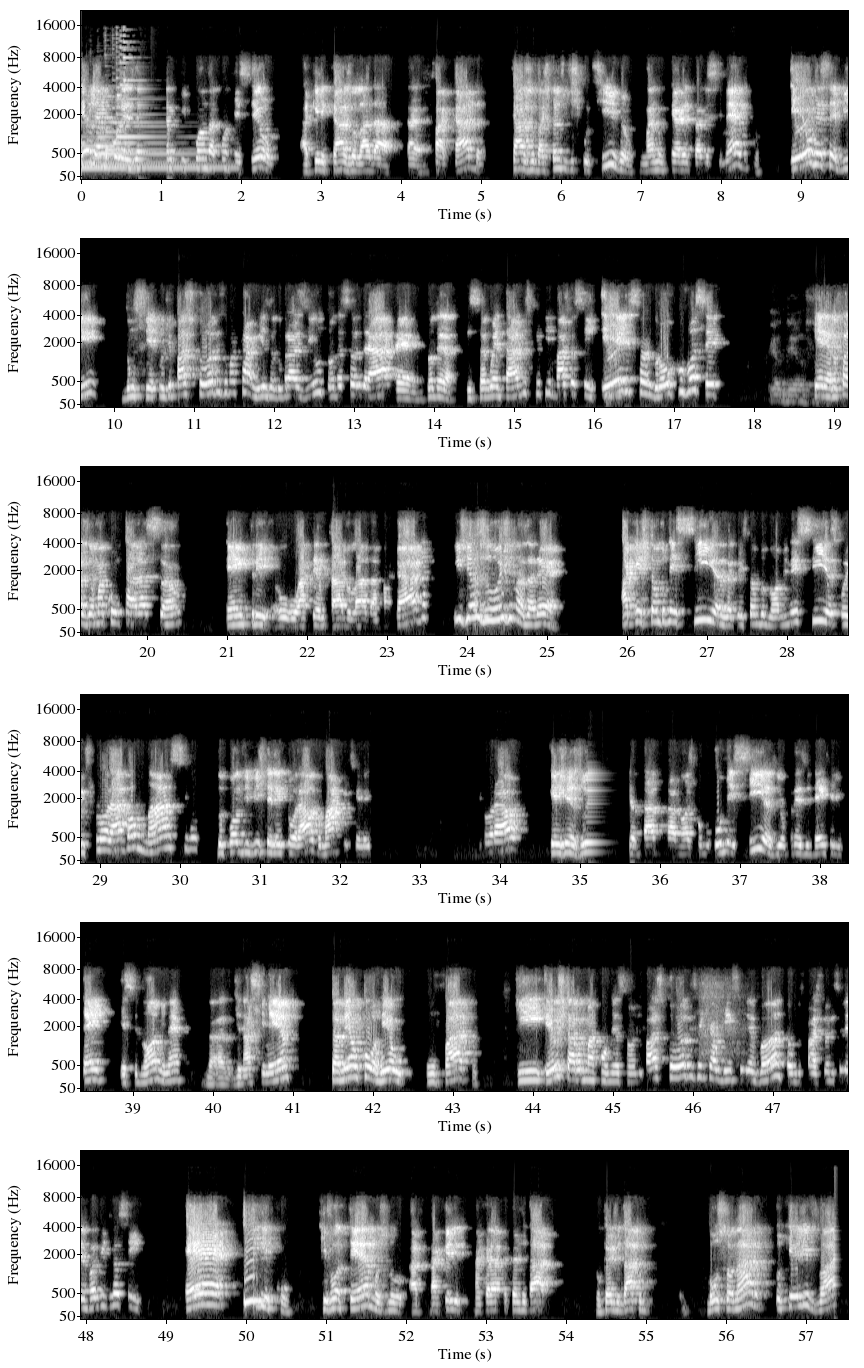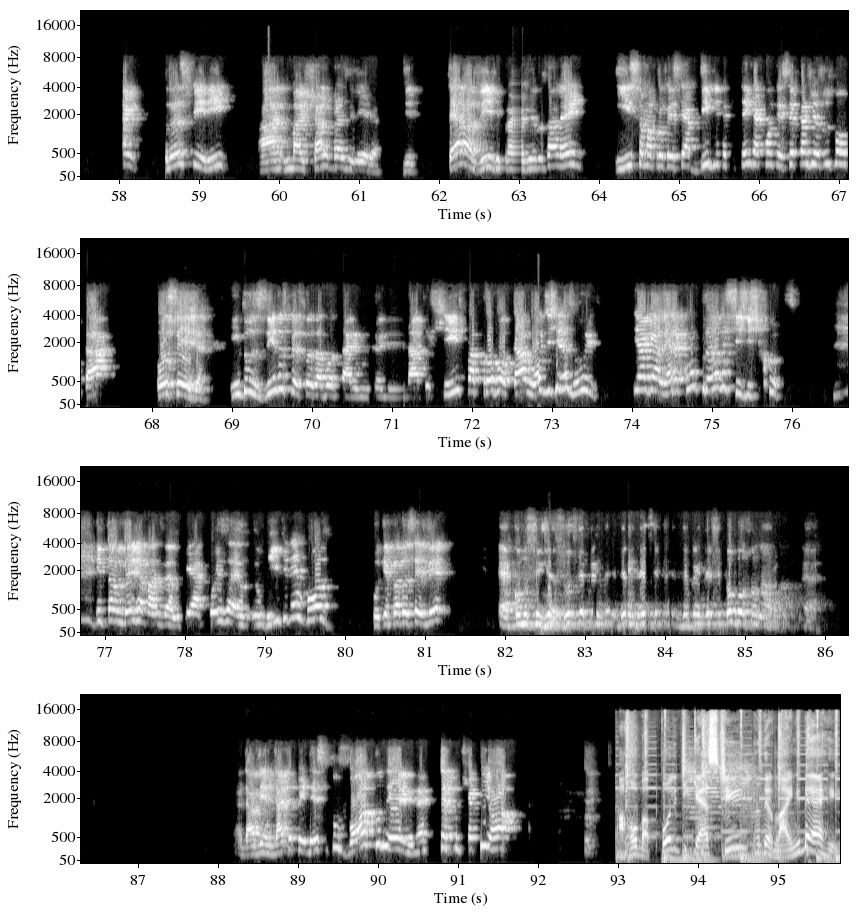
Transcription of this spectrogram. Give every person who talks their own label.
Speaker 1: Eu lembro, por exemplo, que quando aconteceu aquele caso lá da, da facada, caso bastante discutível, mas não quero entrar nesse mérito, eu recebi de um círculo de pastores uma camisa do Brasil toda sangrar, é, toda ensanguentada, escrito embaixo assim: ele sangrou por você. Meu Deus. Querendo fazer uma comparação entre o atentado lá da facada e Jesus de Nazaré. A questão do Messias, a questão do nome Messias foi explorada ao máximo do ponto de vista eleitoral, do marketing eleitoral, que Jesus apresentado para nós como o Messias e o presidente ele tem esse nome, né, de nascimento. Também ocorreu um fato que eu estava numa convenção de pastores em que alguém se levanta, um dos pastores se levanta e diz assim: é bíblico que votemos no, naquele, naquela época candidato, o candidato Bolsonaro, porque ele vai transferir a embaixada brasileira de Tel Aviv para Jerusalém, e isso é uma profecia bíblica que tem que acontecer para Jesus voltar. Ou seja, induzindo as pessoas a votarem no candidato X para provocar o ódio de Jesus. E a galera comprando esses discursos. Então, veja, Marcelo, que a coisa, eu, eu rio de nervoso, porque para você ver.
Speaker 2: É como se Jesus dependesse, dependesse do Bolsonaro. É.
Speaker 1: Na verdade, dependesse do voto nele, né? O que é pior.
Speaker 3: Arroba politicast, underline BR.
